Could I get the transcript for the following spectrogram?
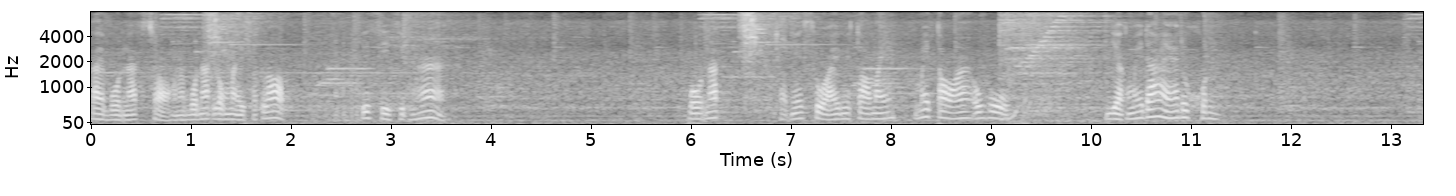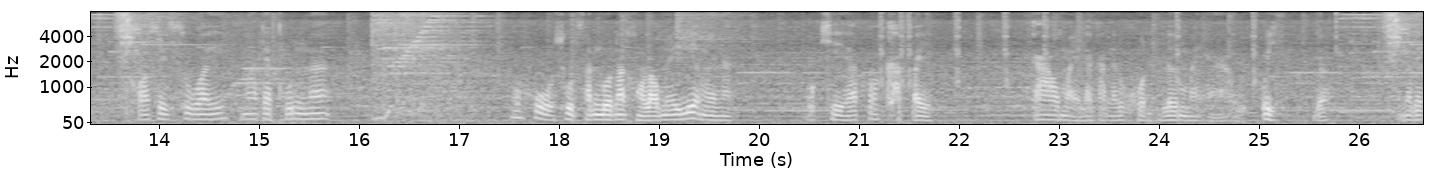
ได้โบนัสสองนะโบนัสลงมาอีกสักรอบที่สี่สิบห้าโบนัสช็อตนี้สวยมีต่อไหม ไม่ต่อฮะโอ้โห อยากไม่ได้ฮะทุกคน ขอสวยๆมาแต่ทุนนะ โอ้โหสูตรฟันโบนัสของเราไม่ได้เรื่องเลยนะ โอเคครับก็ขับไปก้าวใหม่แล้วกันนะทุกคนเริ่มใหม่อะอุ้ยเดี๋ยวไม่ได้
